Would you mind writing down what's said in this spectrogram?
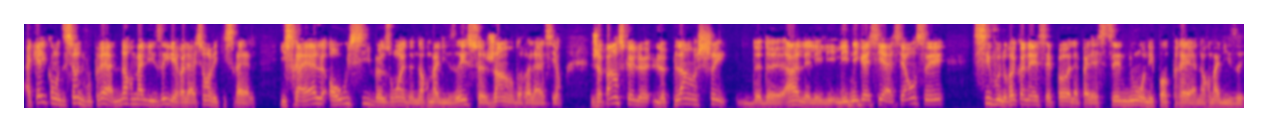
à quelles conditions êtes-vous prêts à normaliser les relations avec Israël? Israël a aussi besoin de normaliser ce genre de relations. Je pense que le, plancher de, de hein, les, les, négociations, c'est si vous ne reconnaissez pas la Palestine, nous, on n'est pas prêt à normaliser.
